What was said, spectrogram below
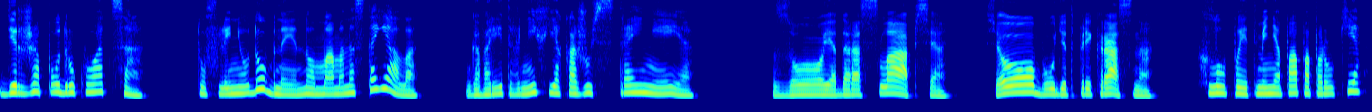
держа под руку отца. Туфли неудобные, но мама настояла. Говорит, в них я кажусь стройнее. «Зоя, да расслабься. Все будет прекрасно», — хлопает меня папа по руке, —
